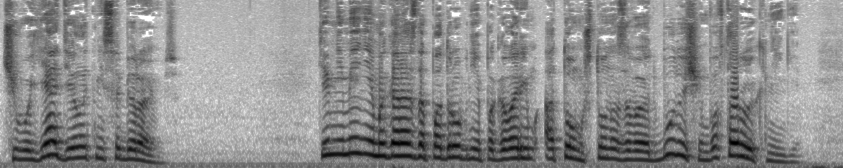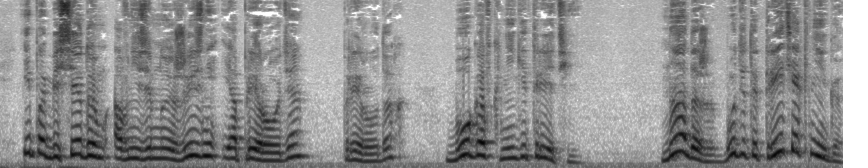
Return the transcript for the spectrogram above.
чего я делать не собираюсь. Тем не менее, мы гораздо подробнее поговорим о том, что называют будущим во второй книге, и побеседуем о внеземной жизни и о природе, природах, Бога в книге третьей. Надо же, будет и третья книга!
